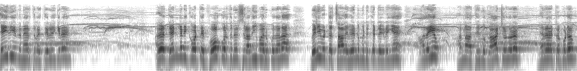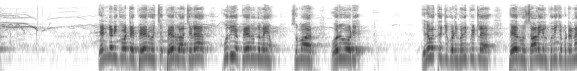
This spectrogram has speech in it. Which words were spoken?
செய்தி இந்த நேரத்தில் தெரிவிக்கிறேன். அதே தென்கனிக்கோட்டை போக்குவரத்து நெரிசல் அதிகமாக இருப்பதால் வெளிவட்ட சாலை வேண்டும் என்று கேட்டுக்கிறீங்க அதையும் அண்ணா திமுக ஆட்சி வந்தவுடன் நிறைவேற்றப்படும். தென்கனிக்கோட்டை பேரூராட்சி பேரூராட்சியில் புதிய பேருந்து நிலையம் சுமார் ஒரு கோடி இருபத்தஞ்சு கோடி மதிப்பீட்டில் பேரூர் சாலைகள் புதிக்கப்பட்டன.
